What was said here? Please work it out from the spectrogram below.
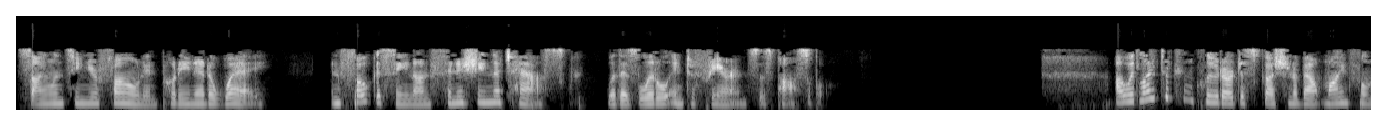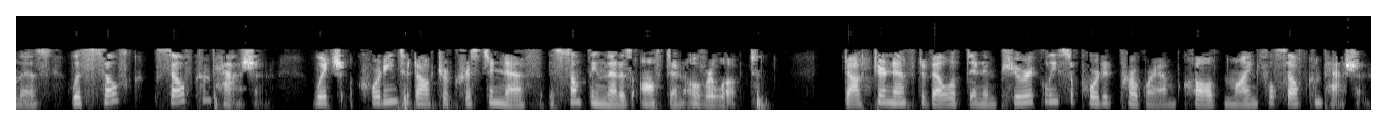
silencing your phone and putting it away, and focusing on finishing the task with as little interference as possible. I would like to conclude our discussion about mindfulness with self, self-compassion which, according to Dr. Kristin Neff, is something that is often overlooked. Dr. Neff developed an empirically supported program called Mindful Self-Compassion.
